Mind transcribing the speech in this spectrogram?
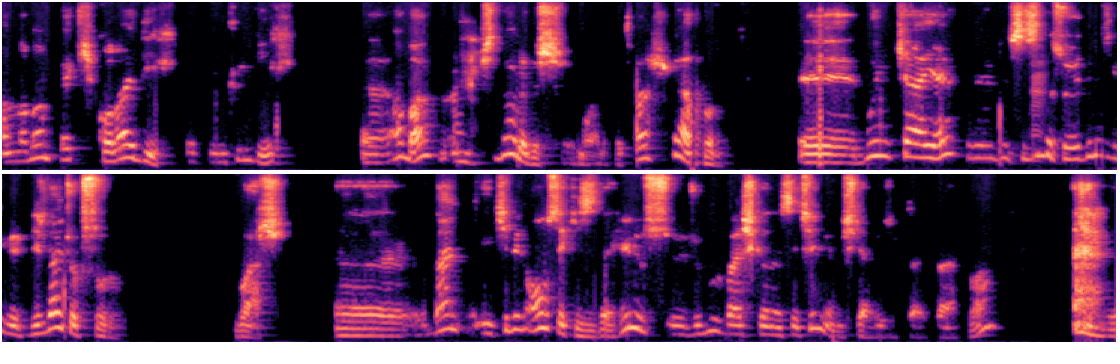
anlamam pek kolay değil, pek mümkün değil. Ama işte böyle bir muhalefet var. Ne yapalım? Bu hikaye sizin de söylediğiniz gibi birden çok soru var. E, ben 2018'de henüz Cumhurbaşkanı seçilmemişken Recep Tayyip Erdoğan e,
